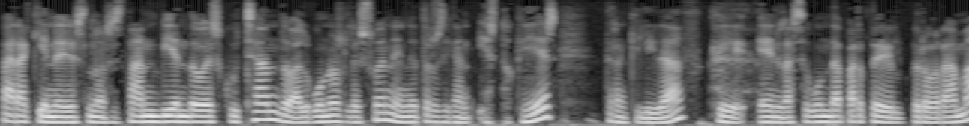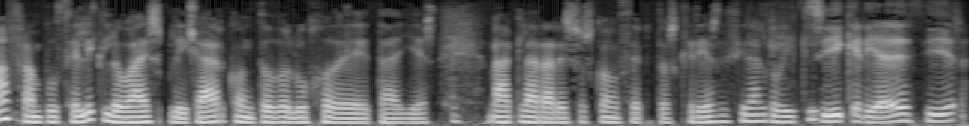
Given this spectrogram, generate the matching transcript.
para quienes nos están viendo o escuchando, a algunos les suenen y otros digan, ¿y esto qué es? Tranquilidad, que en la segunda parte del programa Fran Pucelic lo va a explicar con todo lujo de detalles. Va a aclarar esos conceptos. ¿Querías decir algo, Vicky? Sí, quería decir,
